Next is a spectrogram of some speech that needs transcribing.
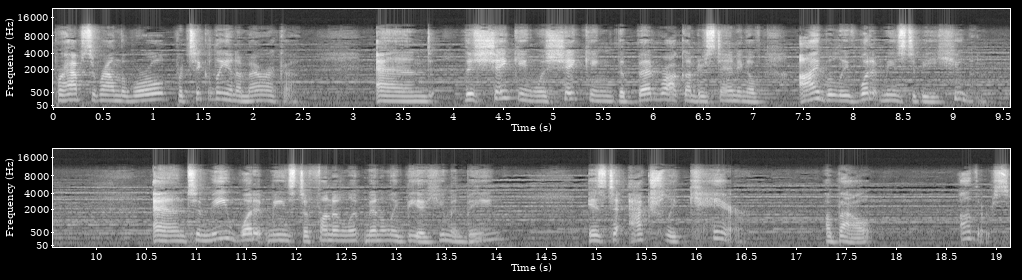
perhaps around the world, particularly in America. And this shaking was shaking the bedrock understanding of, I believe, what it means to be human. And to me, what it means to fundamentally be a human being is to actually care about others.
